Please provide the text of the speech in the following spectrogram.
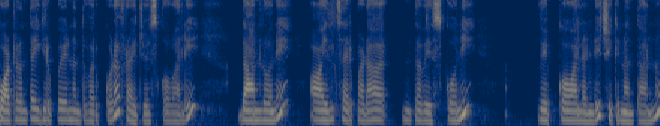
వాటర్ అంతా ఎగిరిపోయినంత వరకు కూడా ఫ్రై చేసుకోవాలి. దానిలోనే ఆయిల్ సరిపడా అంత వేసుకొని వేపుకోవాలండి చికెన్ అంతాను.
